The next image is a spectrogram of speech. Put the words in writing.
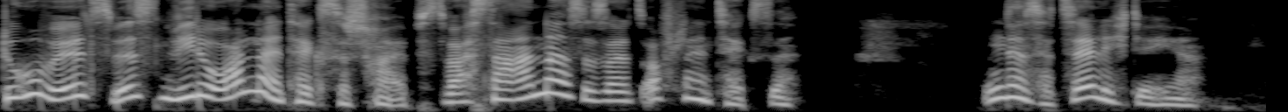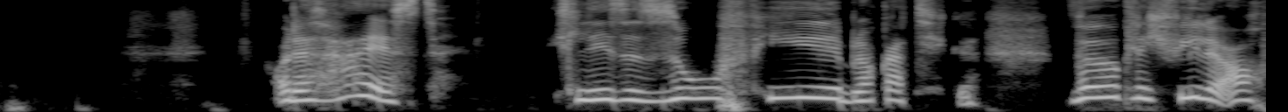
Du willst wissen, wie du Online-Texte schreibst, was da anders ist als Offline-Texte. Und das erzähle ich dir hier. Und das heißt, ich lese so viel Blogartikel, wirklich viele, auch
